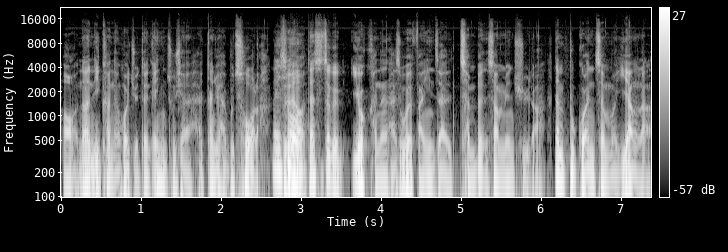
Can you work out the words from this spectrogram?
哦，那你可能会觉得，哎，你住起来还感觉还不错啦，没错。但是这个又可能还是会反映在成本上面去啦。但不管怎么样啦，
